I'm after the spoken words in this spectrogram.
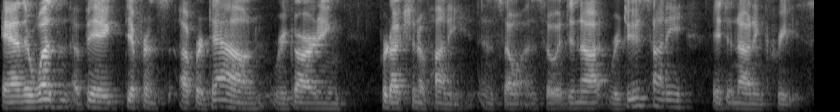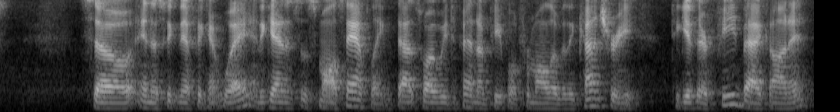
and there wasn't a big difference up or down regarding production of honey and so on. So it did not reduce honey, it did not increase. So, in a significant way, and again, it's a small sampling. That's why we depend on people from all over the country to give their feedback on it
